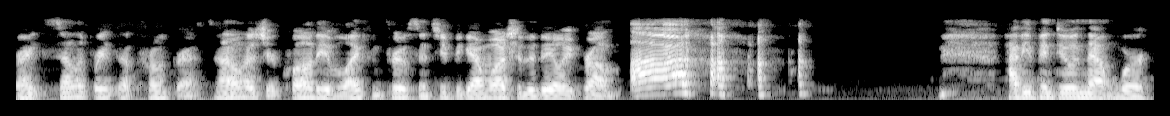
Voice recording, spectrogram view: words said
Right? Celebrate that progress. How has your quality of life improved since you began watching the Daily Crumb? Ah! Have you been doing that work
